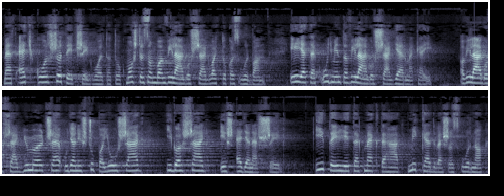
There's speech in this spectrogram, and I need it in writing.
mert egykor sötétség voltatok, most azonban világosság vagytok az Úrban. Éljetek úgy, mint a világosság gyermekei. A világosság gyümölcse ugyanis csupa jóság, igazság és egyenesség Ítéljétek meg tehát, mi kedves az Úrnak,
